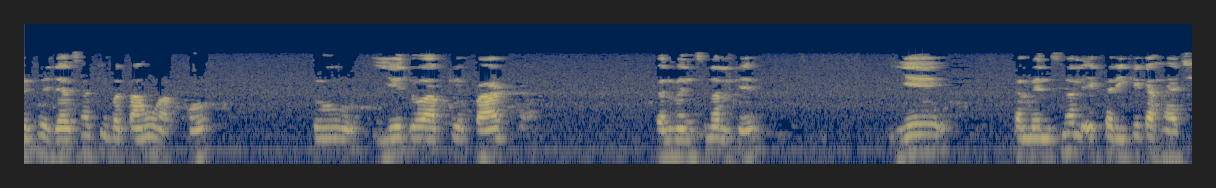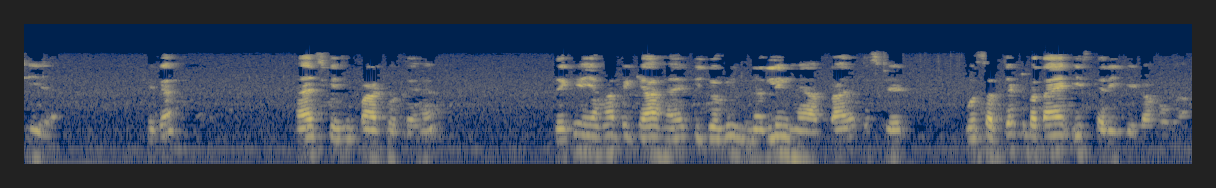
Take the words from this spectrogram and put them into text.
देखिए जैसा कि बताऊँ आपको तो ये जो आपके पार्ट है कन्वेंशनल के, ये कन्वेंशनल एक तरीके का हैच ही है, ठीक है? हैच के ही पार्ट होते हैं। देखिए, यहाँ पे क्या है कि जो भी नर्लिंग है आपका स्टेट वो सब्जेक्ट बताएँ इस तरीके का होगा।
